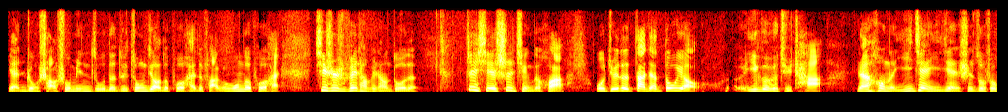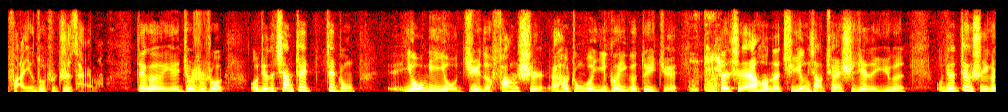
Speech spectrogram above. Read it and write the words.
严重少数民族的对宗教的迫害，对法轮功的迫害，其实是非常非常多的。这些事情的话，我觉得大家都要一个个去查，然后呢，一件一件事做出反应，做出制裁嘛。这个也就是说，我觉得像这这种有理有据的方式，然后中国一个一个对决，但是然后呢，去影响全世界的舆论。我觉得这个是一个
